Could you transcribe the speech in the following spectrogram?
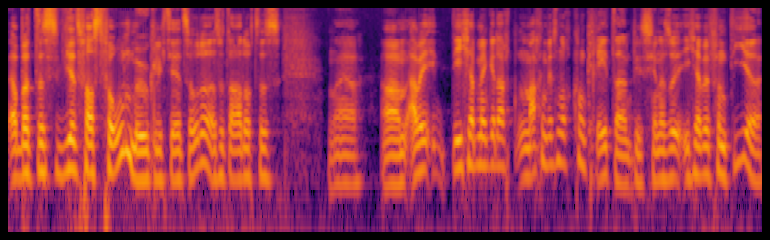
aber das wird fast verunmöglicht jetzt, oder? Also dadurch, dass naja, ähm, aber ich, ich habe mir gedacht, machen wir es noch konkreter ein bisschen. Also ich habe von dir,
